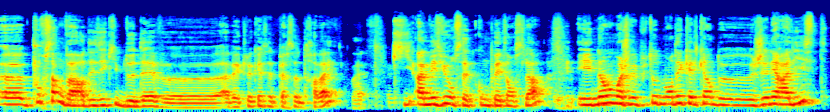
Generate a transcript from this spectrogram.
euh, Pour ça, on va avoir des équipes de dev euh, avec lesquelles cette personne travaille, qui, à mes yeux, ont cette compétence-là. Mhm. Et non, moi, je vais plutôt demander quelqu'un de généraliste,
